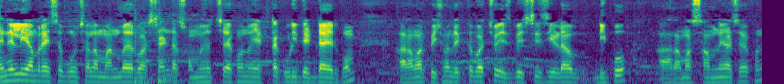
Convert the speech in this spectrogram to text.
ফাইনালি আমরা এসে পৌঁছালাম মানবাজার বাস স্ট্যান্ড আর সময় হচ্ছে এখন ওই একটা কুড়ি দেড়টা এরকম। আর আমার পেছনে দেখতে পাচ্ছ এসবিএসটিসি এটা ডিপো আর আমার সামনে আছে এখন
